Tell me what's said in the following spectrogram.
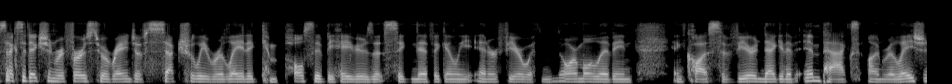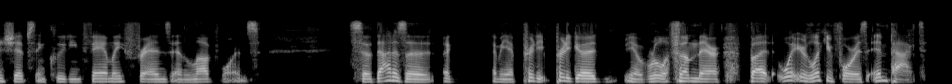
Sex addiction refers to a range of sexually related compulsive behaviors that significantly interfere with normal living and cause severe negative impacts on relationships, including family, friends, and loved ones. So that is a, a I mean, a pretty pretty good you know rule of thumb there. But what you're looking for is impact.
